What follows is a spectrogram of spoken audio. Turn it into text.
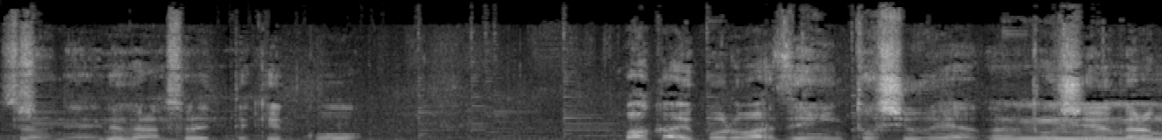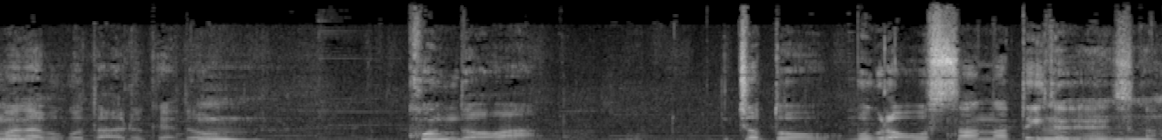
そうよね。だからそれって結構、若い頃は全員年上やから年上から学ぶことあるけど、うん、今度はちょっと僕らおっさんになってきたじゃないですか、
